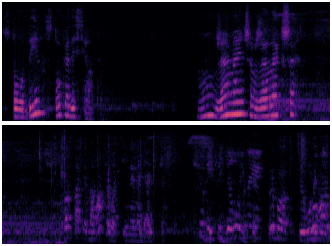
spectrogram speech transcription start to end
101, 150. Ну, вже менше, вже легше. Остапівна бачила ціни на яйця? Сюди все. Треба червоний Ну, кандидат.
